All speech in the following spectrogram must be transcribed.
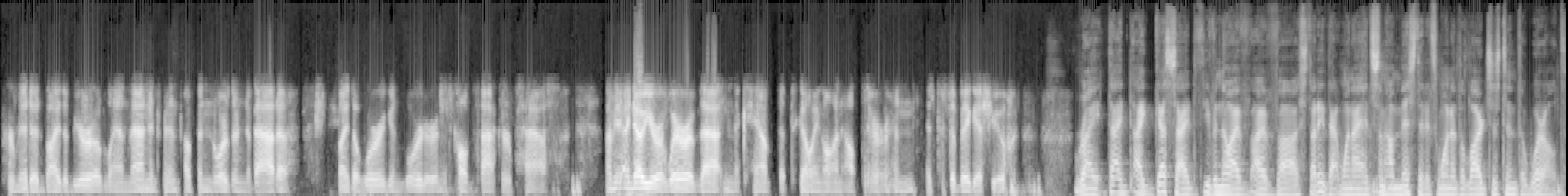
permitted by the Bureau of Land Management up in northern Nevada by the Oregon border, and it's called Thacker Pass. I mean, I know you're aware of that and the camp that's going on out there, and it's just a big issue. Right. I, I guess I, even though I've I've uh, studied that one, I had somehow missed that it's one of the largest in the world.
